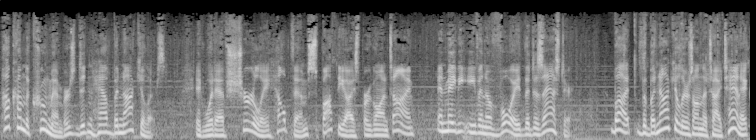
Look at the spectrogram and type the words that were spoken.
How come the crew members didn't have binoculars? It would have surely helped them spot the iceberg on time and maybe even avoid the disaster. But the binoculars on the Titanic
